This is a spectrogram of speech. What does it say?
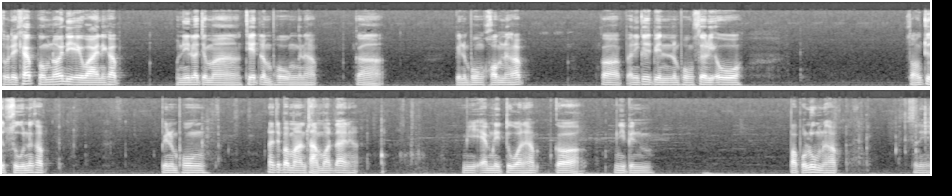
สวัสดีครับผมน้อย DIY นะครับ วันนี้เราจะมาเทสลำโพงกันนะครับ ก็เป็นลำโพงคอมนะครับ ก็อันนี้ก็จะเป็นลำโพงสเตอริโอ 2.0 นะครับ เป็นลำโพงน่าจะประมาณ 3 วัตต์ได้นะครับ มีแอมป์ในตัวนะครับ ก็นี่เป็นปรับโวลุ่มนะครับตัวนี้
